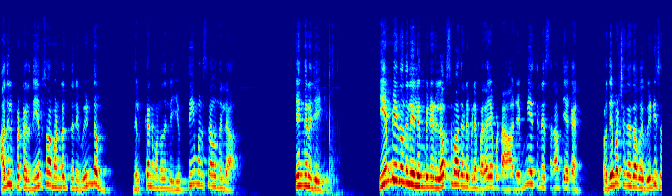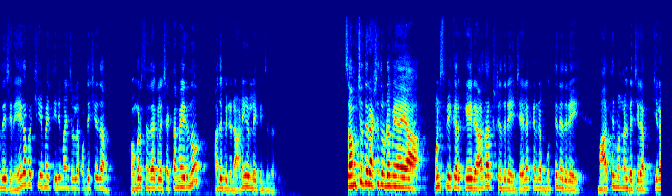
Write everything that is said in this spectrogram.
അതിൽപ്പെട്ട ഒരു നിയമസഭാ മണ്ഡലത്തിന് വീണ്ടും നിൽക്കാൻ വന്നതിന്റെ യുക്തിയും മനസ്സിലാവുന്നില്ല. എങ്ങനെ ജയിക്കും? എം പി എന്ന നിലയിലും പിന്നീട് ലോക്സഭാ തെരഞ്ഞെടുപ്പിലും പരാജയപ്പെട്ട ആ രമ്യയെ തന്നെ സ്ഥാനാർത്ഥിയാക്കാൻ പ്രതിപക്ഷ നേതാവ് വി ഡി സതീശൻ ഏകപക്ഷീയമായി തീരുമാനിച്ചുള്ള പ്രതിഷേധം കോൺഗ്രസ് നേതാക്കളെ ശക്തമായിരുന്നു. അത് പിന്നീട് അണികളിലേക്കും ചെന്നെത്തി. സംശുദ്ധ രാഷ്ട്രീയത്തിനുടമയായ മുൻ സ്പീക്കർ കെ രാധാകൃഷ്ണനെതിരെ ചേലക്കരയുടെ മുത്തിനെതിരെ മാധ്യമങ്ങളുടെ ചില ചില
